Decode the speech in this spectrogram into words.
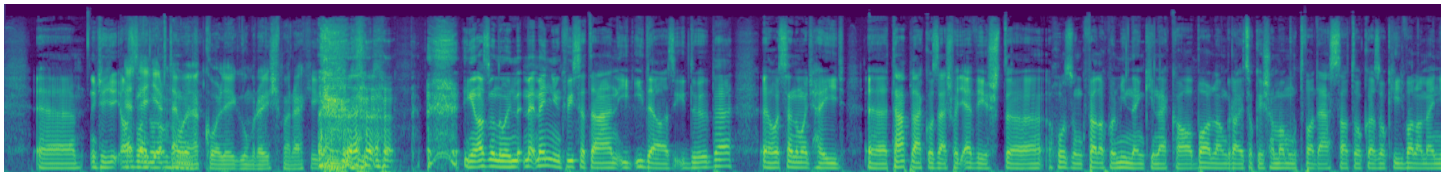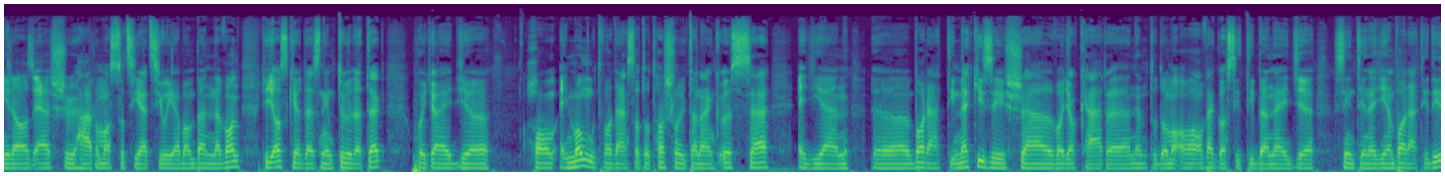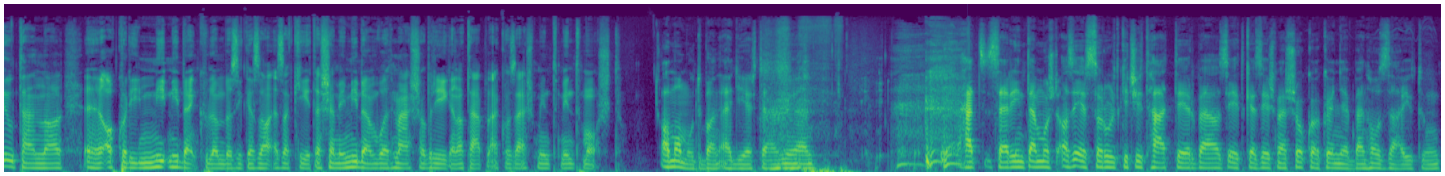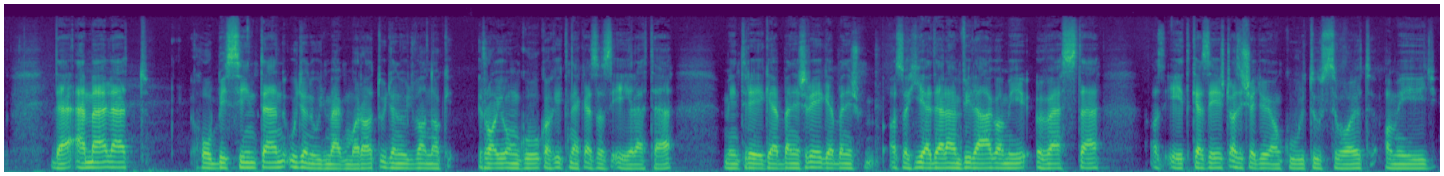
Úgyhogy azt Ez gondolom, egyértelműen hogy... a kollégiumra ismerek, igen. igen, azt gondolom, hogy menjünk vissza talán így ide az időbe, hogy szerintem, hogyha így táplálkozás vagy evést hozunk fel, akkor mindenkinek a barlangrajzok és a mamutvadászatok azok így valamennyire az első három asszociációjában benne van. Úgyhogy azt kérdezném tőletek, hogy egy ha egy mamutvadászatot hasonlítanánk össze egy ilyen ö, baráti megizéssel, vagy akár nem tudom, a Vegas City-ben egy szintén egy ilyen baráti délutánnal, ö, akkor így mi, miben különbözik ez a, ez a két esemény, miben volt másabb régen a táplálkozás, mint, mint most? A mamutban egyértelműen. Hát szerintem most azért szorult kicsit háttérbe az étkezés, mert sokkal könnyebben hozzájutunk. De emellett hobbi szinten ugyanúgy megmaradt, ugyanúgy vannak rajongók, akiknek ez az élete, mint régebben, és régebben is az a hiedelemvilág, ami övezte az étkezést, az is egy olyan kultusz volt, ami így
